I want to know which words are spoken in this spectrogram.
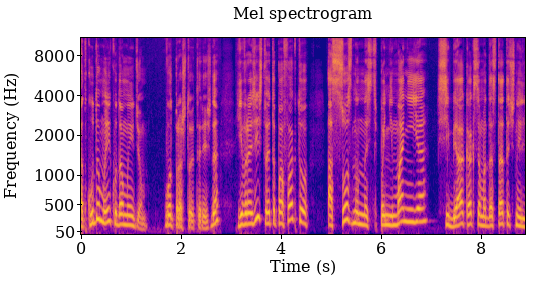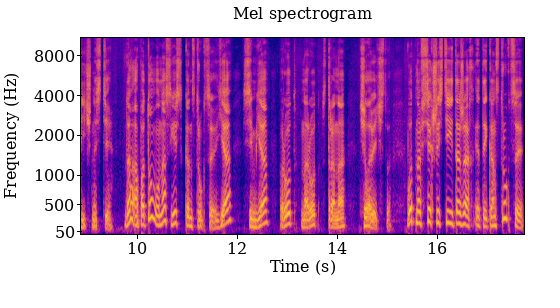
откуда мы и куда мы идем. Вот про что это речь, да? Евразийство – это по факту осознанность понимания себя как самодостаточной личности. Да? А потом у нас есть конструкция «я», «семья», «род», «народ», «страна», «человечество». Вот на всех шести этажах этой конструкции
